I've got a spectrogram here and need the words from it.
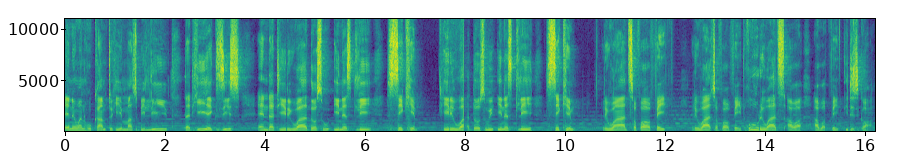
anyone who comes to Him must believe that He exists and that He rewards those who earnestly seek Him. He rewards those who earnestly seek Him. Rewards of our faith. Rewards of our faith. Who rewards our, our faith? It is God.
